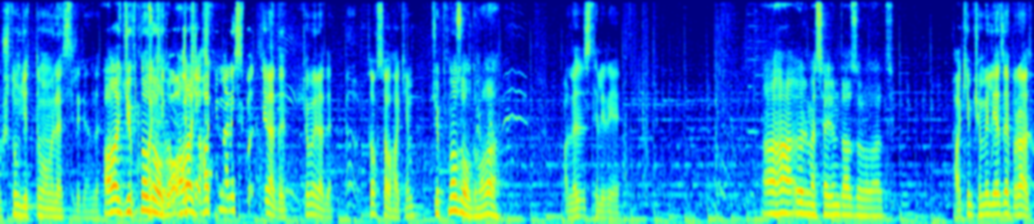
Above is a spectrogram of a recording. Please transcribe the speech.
Uçdum getdim amma elə əsir edəndə. Ala gipnoz Hakim, oldum. Ala hakim, hakim məni elədi, kömək elədi. Çox sağ ol hakim. gipnoz oldum ala. Ləzzət eləyir. Aha, ölməsəydim daha zor olardı. Hakim kömək eləyəcək brat.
